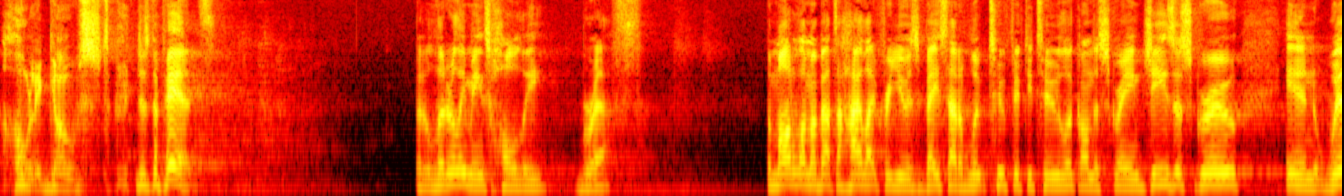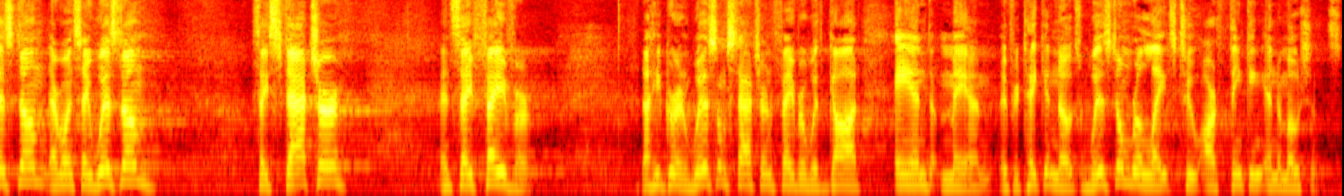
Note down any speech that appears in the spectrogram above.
Holy Ghost. Just depends. But it literally means holy breath. The model I'm about to highlight for you is based out of Luke 2:52. Look on the screen. Jesus grew in wisdom. Everyone say wisdom. wisdom. Say stature and say favor. Now, he grew in wisdom, stature, and favor with God and man. If you're taking notes, wisdom relates to our thinking and emotions.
